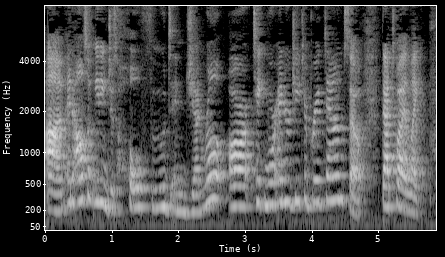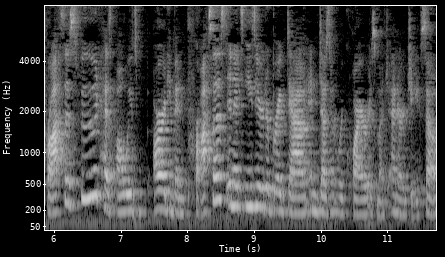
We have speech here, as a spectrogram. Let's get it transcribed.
Um, and also eating just whole foods in general are take more energy to break down. So that's why like processed food has always already been processed and it's easier to break down and doesn't require as much energy. So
